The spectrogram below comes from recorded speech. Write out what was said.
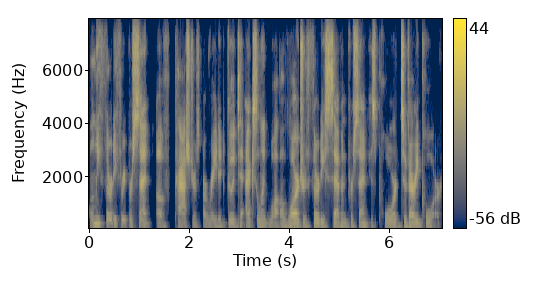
only 33% of pastures are rated good to excellent, while a larger 37% is poor to very poor.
